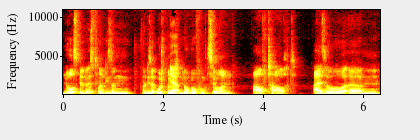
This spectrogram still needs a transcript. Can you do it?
losgelöst von diesem, von dieser ursprünglichen ja. Logo-Funktion auftaucht. Also ähm,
